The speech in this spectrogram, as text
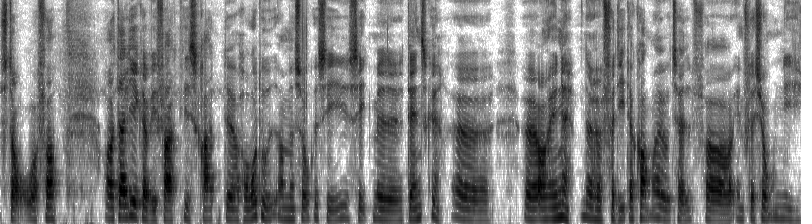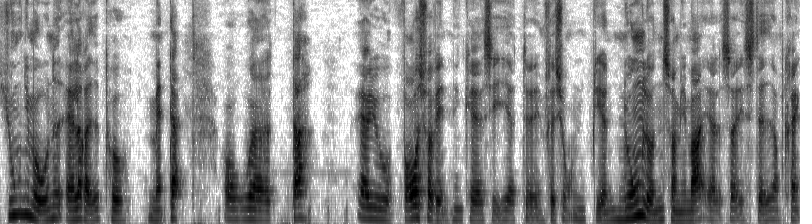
står overfor. Og der ligger vi faktisk ret øh, hårdt ud, om man så kan sige, set med danske øh, øh øjne, øh, fordi der kommer jo tal for inflationen i juni måned allerede på mandag. Og øh, der er jo vores forventning, kan jeg sige, at øh, inflationen bliver nogenlunde som i maj, altså et sted omkring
